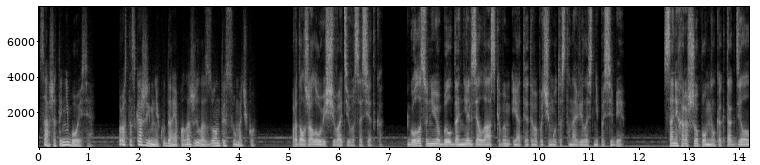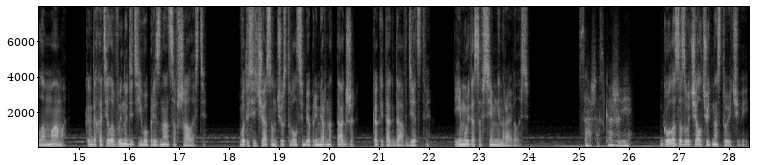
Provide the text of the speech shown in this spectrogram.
«Саша, ты не бойся. Просто скажи мне, куда я положила зонт и сумочку?» Продолжала увещевать его соседка. Голос у нее был до нельзя ласковым и от этого почему-то становилось не по себе. Саня хорошо помнил, как так делала мама, когда хотела вынудить его признаться в шалости. Вот и сейчас он чувствовал себя примерно так же, как и тогда, в детстве. И ему это совсем не нравилось. «Саша, скажи». Голос зазвучал чуть настойчивей.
